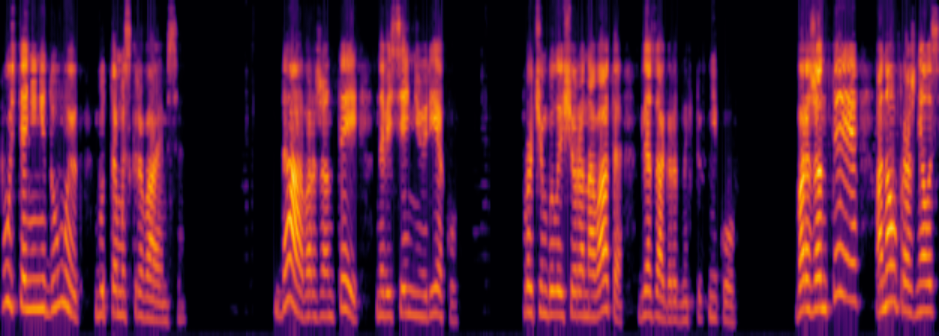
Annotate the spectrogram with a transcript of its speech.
Пусть они не думают, будто мы скрываемся. Да, в Аржантей, на весеннюю реку. Впрочем, было еще рановато для загородных пикников. В Аржантее она упражнялась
